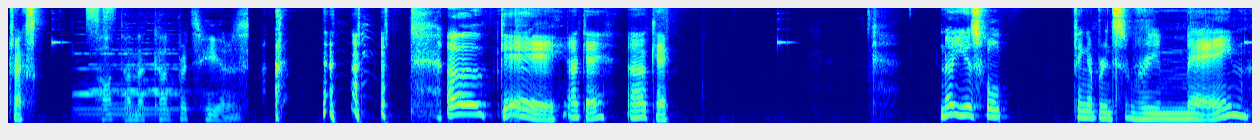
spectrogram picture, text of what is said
Tracks. Hot on the culprit's heels. Okay, okay, okay. No useful fingerprints remain.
